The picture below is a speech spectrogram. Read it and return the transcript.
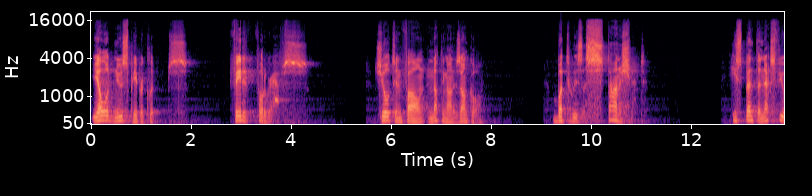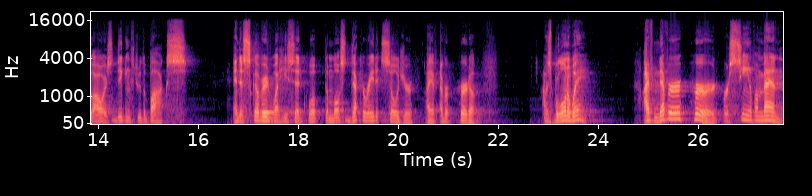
yellowed newspaper clips, faded photographs. Chilton found nothing on his uncle, but to his astonishment, he spent the next few hours digging through the box and discovered what he said, quote, the most decorated soldier I have ever heard of. I was blown away. I've never heard or seen of a man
